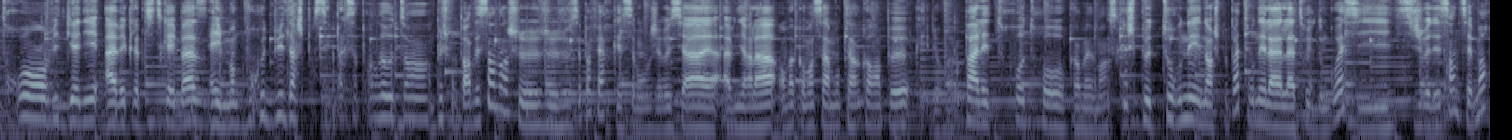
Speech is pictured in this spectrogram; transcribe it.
Trop envie de gagner avec la petite skybase. Et il manque beaucoup de build. Là, je pensais pas que ça prendrait autant. En plus, je peux pas redescendre. Hein. Je, je, sais pas faire. Ok, c'est bon. J'ai réussi à, venir là. On va commencer à monter encore un peu. Ok, on va pas aller trop trop quand même. Hein. Est-ce que je peux tourner? Non, je peux pas tourner la, la truc. Donc ouais, si, si je veux descendre, c'est mort.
